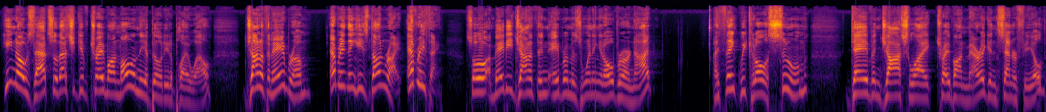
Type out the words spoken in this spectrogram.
He knows that, so that should give Trayvon Mullen the ability to play well. Johnathan Abram, everything he's done right, everything. So uh, maybe Johnathan Abram is winning it over or not. I think we could all assume Dave and Josh like Tre'von Moehrig in center field.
